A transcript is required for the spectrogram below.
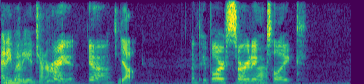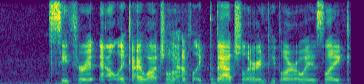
anybody mm-hmm. in general. Right. Yeah. yeah. And people are starting to like see through it now. Like I watch a lot Yeah. of like The Bachelor and people are always like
